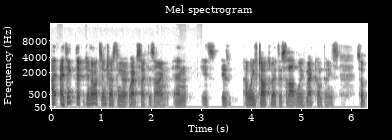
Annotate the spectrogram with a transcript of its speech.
I, I think that you know what's interesting about website design and is is and we've talked about this a lot when we've met companies. So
